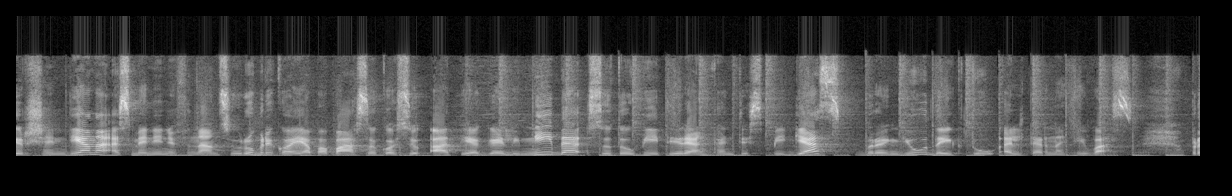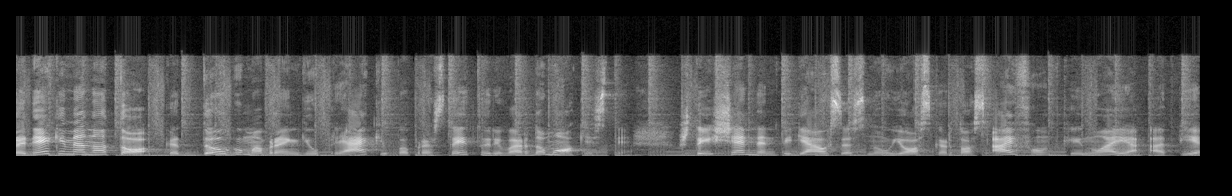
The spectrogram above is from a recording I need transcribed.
ir šiandieną asmeninių finansų rubrikoje papasakosiu apie galimybę sutaupyti renkantis pigias, brangių daiktų alternatyvas. Pradėkime nuo to, kad dauguma brangių prekių paprastai turi vardo mokestį. Štai šiandien pigiausias naujos kartos iPhone kainuoja apie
